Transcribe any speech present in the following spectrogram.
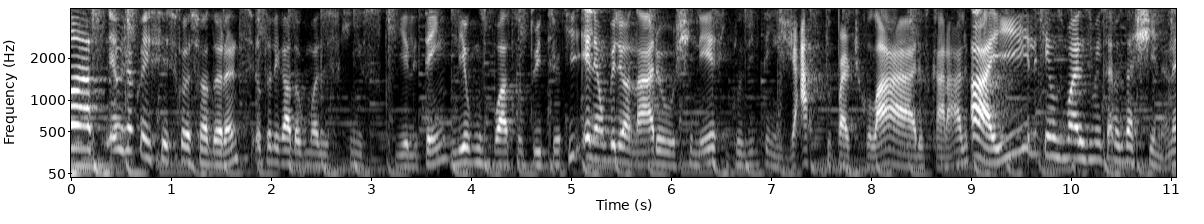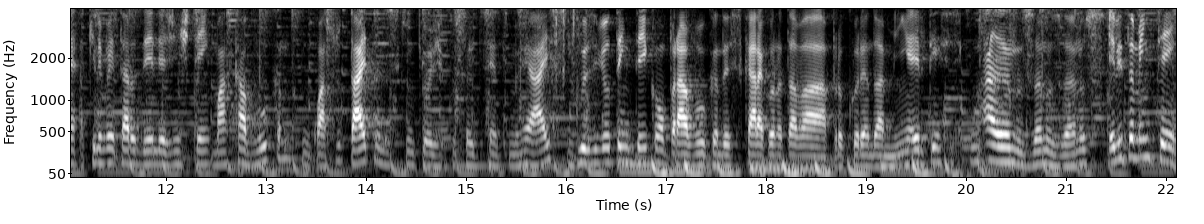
Mas eu já conheci esse colecionador antes, eu tô ligado a algumas skins que ele tem, li alguns boatos no Twitter que ele é um bilionário chinês, que inclusive tem jato particular os caralho. Aí ele tem os maiores inventários da China, né? Aqui no inventário dele a gente tem uma Vulcan com quatro Titans, skin que hoje custa 800 mil reais. Inclusive eu tentei comprar a Vulcan desse cara quando eu tava procurando a minha, ele tem esse skin há anos, anos, anos. Ele também tem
